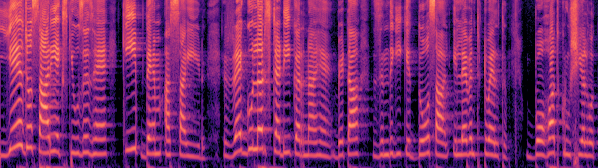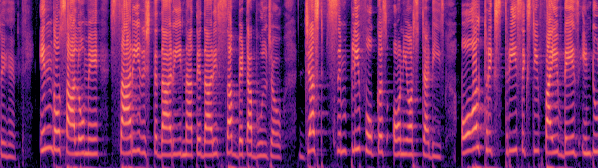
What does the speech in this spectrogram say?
ये जो सारी एक्सक्यूजेज हैं keep them aside regular study करना है। बेटा, ज़िंदगी के दो साल इलेवेंथ ट्वेल्थ बहुत क्रूशियल होते हैं। इन दो सालों में सारी रिश्तेदारी, नातेदारी सब बेटा भूल जाओ। Just simply focus on your studies all three six 365 days into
